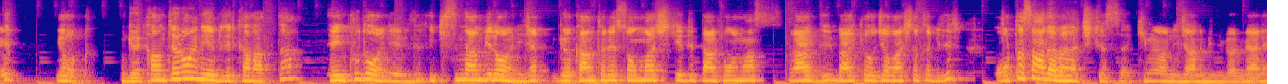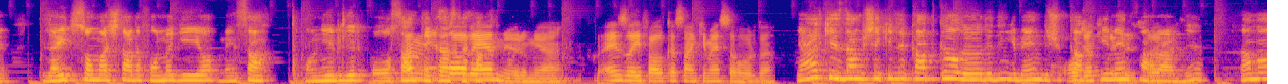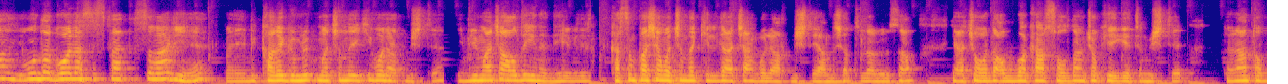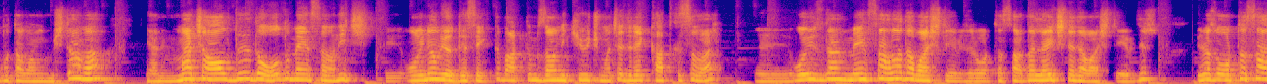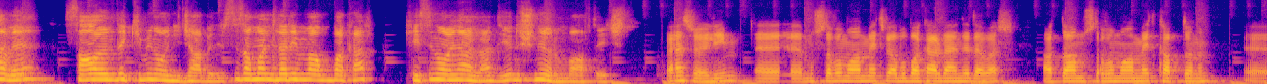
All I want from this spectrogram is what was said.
Yok. Gökhan Töre oynayabilir kanatta. Enkudu oynayabilir. İkisinden biri oynayacak. Gökhan Töre son maç girdi performans verdi. Belki hoca başlatabilir. Orta sahada ben açıkçası kimin oynayacağını bilmiyorum. Yani Laiç son maçlarda forma giyiyor. Mensah oynayabilir. Oğuzhan Ben tekrar Mensah'ı beğenmiyorum ya. En zayıf halka sanki Mensah orada. Ya herkesten bir şekilde katkı alıyor. Dediğim gibi en düşük Hocanın katkıyı Mensah verdi. Ama onda gol asist katkısı var yine. Bir Kara Gümrük maçında iki gol atmıştı. Bir maç aldı yine diyebiliriz. Kasımpaşa maçında kilidi açan golü atmıştı yanlış hatırlamıyorsam. Gerçi orada Abubakar soldan çok iyi getirmişti. Dönen topu tamamlamıştı ama yani maç aldığı da oldu Mensah'ın hiç e, oynamıyor desek de baktığımız zaman 2-3 maça direkt katkısı var. E, o yüzden Mensah'la da başlayabilir orta sahada. Laiç'le de başlayabilir. Biraz orta saha ve sağ önde kimin oynayacağı belirsiz ama Larin ve Abubakar kesin oynarlar diye düşünüyorum bu hafta için. Ben söyleyeyim. Ee, Mustafa Muhammed ve Abu Bakar bende de var. Hatta Mustafa Muhammed kaptanım.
